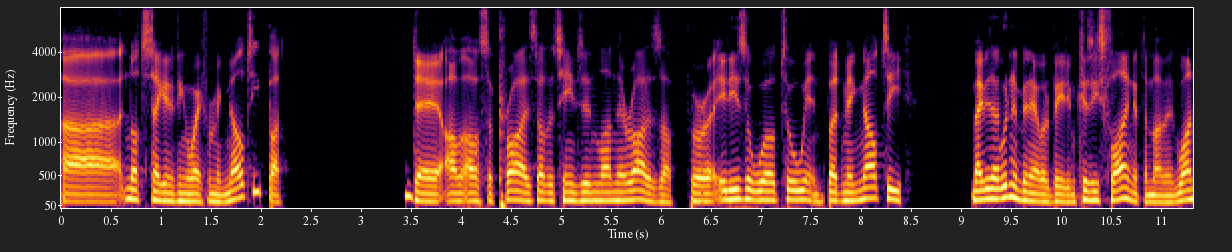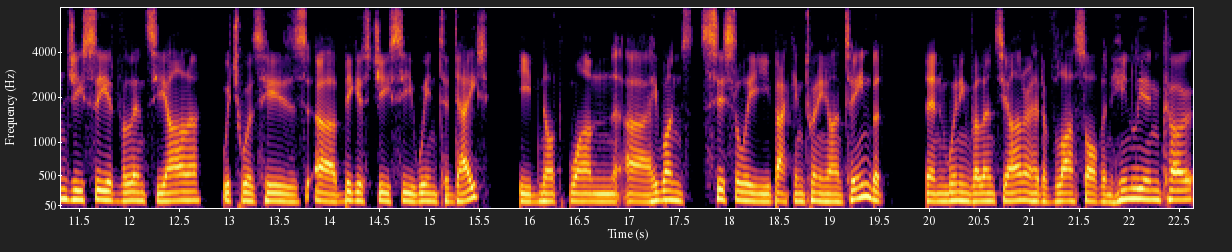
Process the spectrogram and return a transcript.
uh, not to take anything away from McNulty, but they I, was surprised other teams didn't line their riders up for it is a world tour win. But McNulty, maybe they wouldn't have been able to beat him because he's flying at the moment. One GC at Valenciana, which was his uh, biggest GC win to date. He'd not won. Uh, he won Sicily back in 2019, but then winning Valenciana ahead of Vlasov and Hindley and co.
